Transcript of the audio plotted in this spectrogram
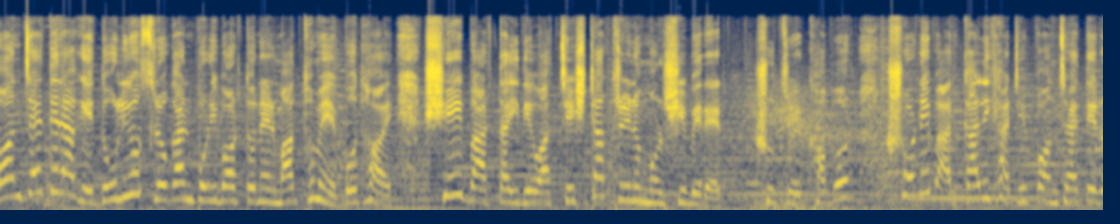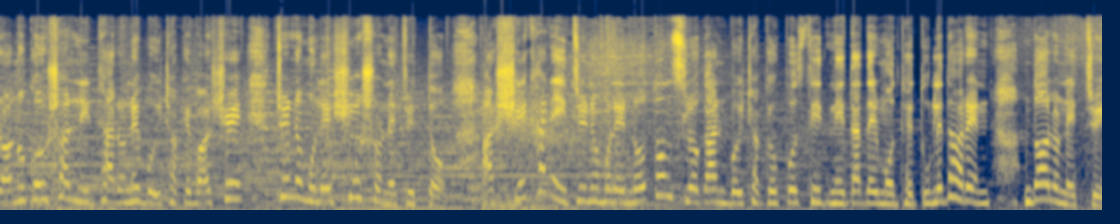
পঞ্চায়েতের আগে দলীয় স্লোগান পরিবর্তনের মাধ্যমে বোধহয় সেই বার্তাই দেওয়ার চেষ্টা তৃণমূল শিবিরের। সূত্রের খবর, শনিবার কালীঘাটে পঞ্চায়েতের রণকৌশল নির্ধারণে বৈঠকে বসে তৃণমূলের শীর্ষ নেতৃত্ব। আর সেখানেই তৃণমূলের নতুন স্লোগান বৈঠকে উপস্থিত নেতাদের মধ্যে তুলে ধরেন দলনেত্রী।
